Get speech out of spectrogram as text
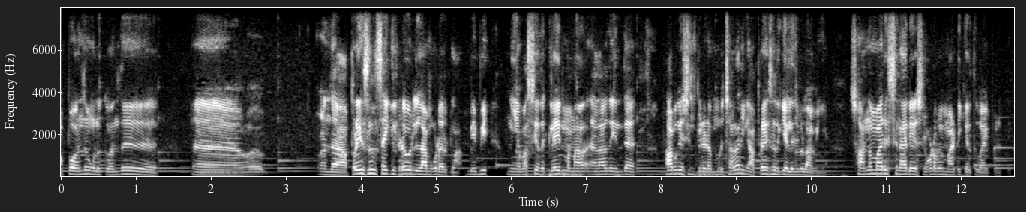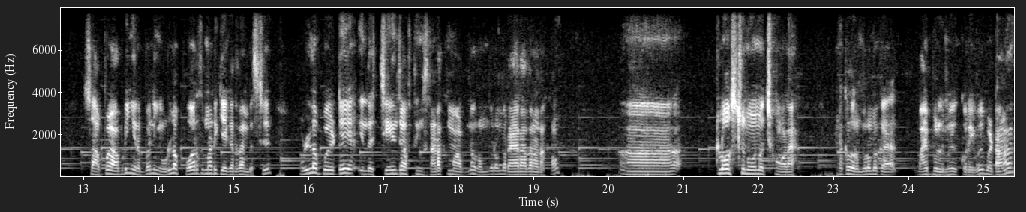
அப்போ வந்து உங்களுக்கு வந்து அந்த அப்ரைசல் சைக்கிள் கூட இல்லாமல் கூட இருக்கலாம். மேபி நீங்கள் ஃபஸ்ட்டு இதை கிளைம் பண்ண அதாவது இந்த ப்ராபகேஷன் பீரியடை முடிச்சா தான் நீங்கள் அப்ரைசலுக்கு எலிஜிபிள் ஆவீங்க. ஸோ அந்த மாதிரி சினாரியோஸில் கூட போய் மாட்டிக்கிறதுக்கு வாய்ப்பு இருக்குது ஸோ அப்போ அப்படிங்கிறப்ப நீங்கள் உள்ளே போகிறதுக்கு முன்னாடி கேட்குறது தான் பெஸ்ட்டு உள்ளே போயிட்டு இந்த சேஞ்ச் ஆஃப் திங்ஸ் நடக்குமா அப்படின்னா ரொம்ப ரொம்ப ரேராக தான் நடக்கும். க்ளோஸ் டு நோன்னு வச்சுக்கோங்களேன். நடக்கிறது ரொம்ப ரொம்ப க வாய்ப்புகள் மிக குறைவு. பட் ஆனால்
